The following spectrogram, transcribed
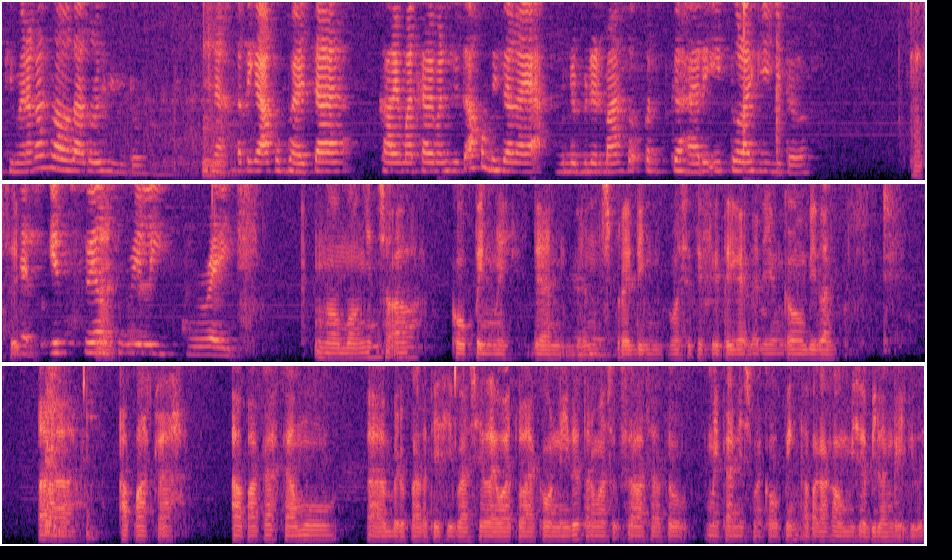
gimana kan selalu tak tulis di situ Mhm. Nah, ketika aku baca kalimat-kalimat di situ, aku bisa kayak bener-bener masuk ke, ke hari itu lagi gitu loh. Asik Dan it feels really great. ngomongin soal coping nih dan dan spreading positivity kayak tadi yang kamu bilang Eh, apakah apakah kamu eh, berpartisipasi lewat lakon itu termasuk salah satu mekanisme coping apakah kamu bisa bilang kayak gitu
